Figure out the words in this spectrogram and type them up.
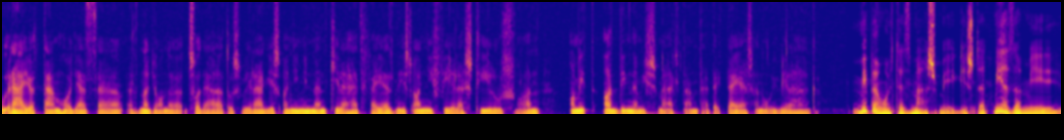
rájöttem, hogy ez, ez nagyon csodálatos világ, és annyi mindent ki lehet fejezni, és annyiféle stílus van, amit addig nem ismertem, tehát egy teljesen új világ. Miben volt ez más mégis? Tehát mi az, ami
